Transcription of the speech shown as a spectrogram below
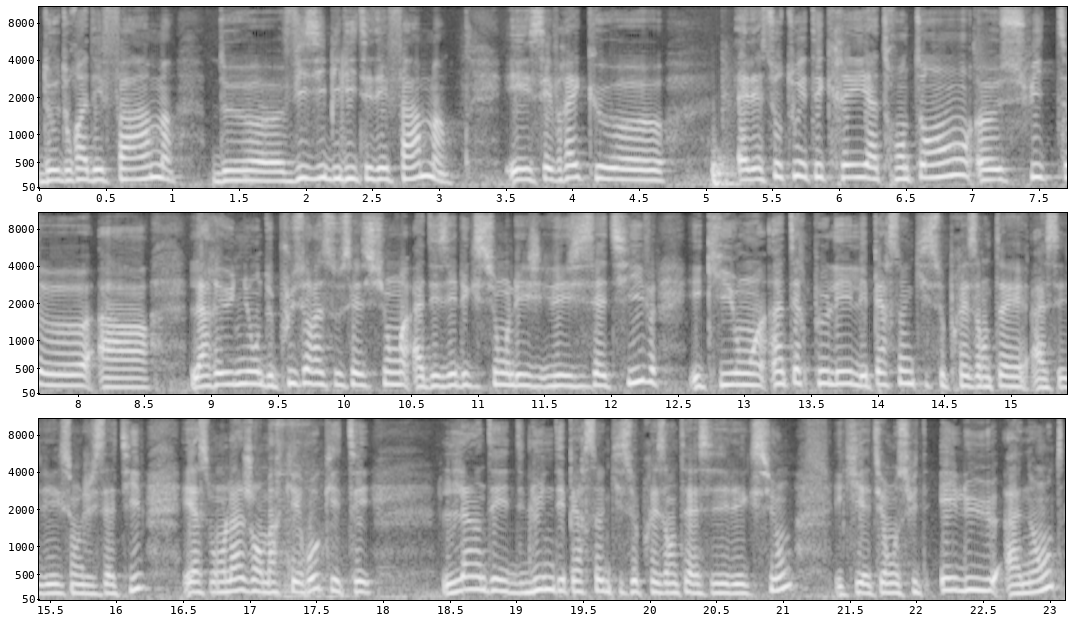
de droits des femmes, de visibilité des femmes. Et c'est vrai que euh, elle a surtout été créée à 30 ans suite à la réunion de plusieurs associations à des élections lég- législatives et qui ont interpellé les personnes qui se présentaient à ces élections législatives. Et à ce moment-là, Jean-Marc Ayrault, qui était l'une des personnes qui se présentait à ces élections et qui a été ensuite élu à Nantes,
